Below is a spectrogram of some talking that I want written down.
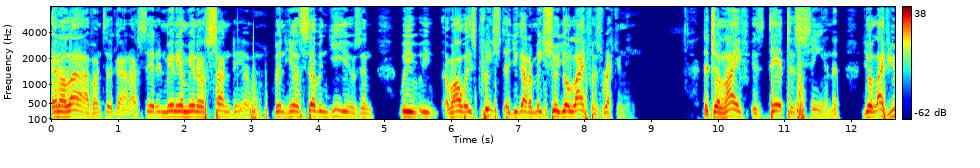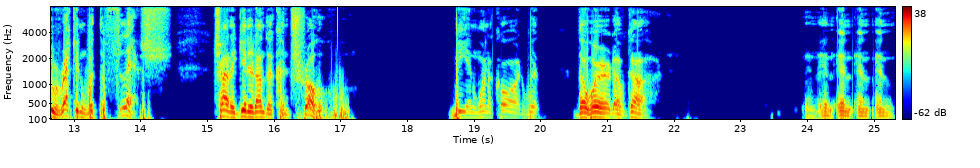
and alive unto God. I've said it many a many a Sunday. I've been here seven years and we, we have always preached that you got to make sure your life is reckoning that your life is dead to sin, that your life, you reckon with the flesh, try to get it under control, be in one accord with the word of God. And, and, and, and, and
